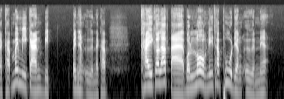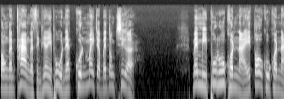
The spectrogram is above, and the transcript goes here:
นะครับ ไม่มีการบิดเป็นอย่างอื่นนะครับ ใครก็แล้วแต่บนโลกนี้ถ้าพูดอย่างอื่นเนี่ย ตรงกันข้ามกับสิ่งที่นบีพูดเนี่ยคุณไม่จำเป็นต้องเชื่อ ไม่มีผู้รู้คนไหน โต๊ะครูคนไหน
